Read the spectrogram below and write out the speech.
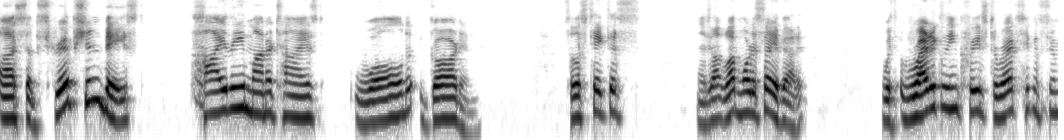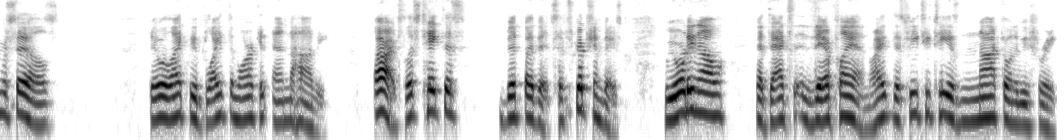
uh, a subscription based, highly monetized walled garden. So let's take this. There's a lot more to say about it. With radically increased direct to consumer sales, they will likely blight the market and the hobby. All right, so let's take this bit by bit. Subscription based. We already know that that's their plan, right? This VTT is not going to be free.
